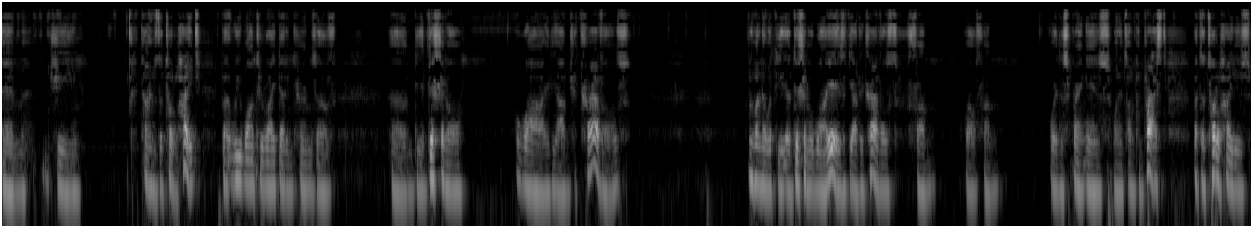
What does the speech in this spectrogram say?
mg times the total height, but we want to write that in terms of uh, the additional y the object travels. We want to know what the additional y is that the object travels from, well, from where the spring is when it's uncompressed, but the total height is,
